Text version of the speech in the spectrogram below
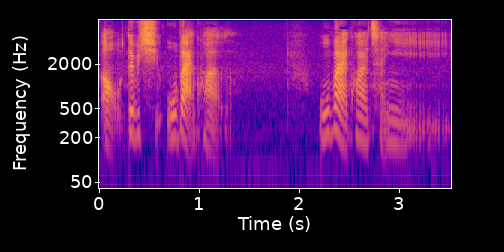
哦，对不起，五百块了，五百块乘以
